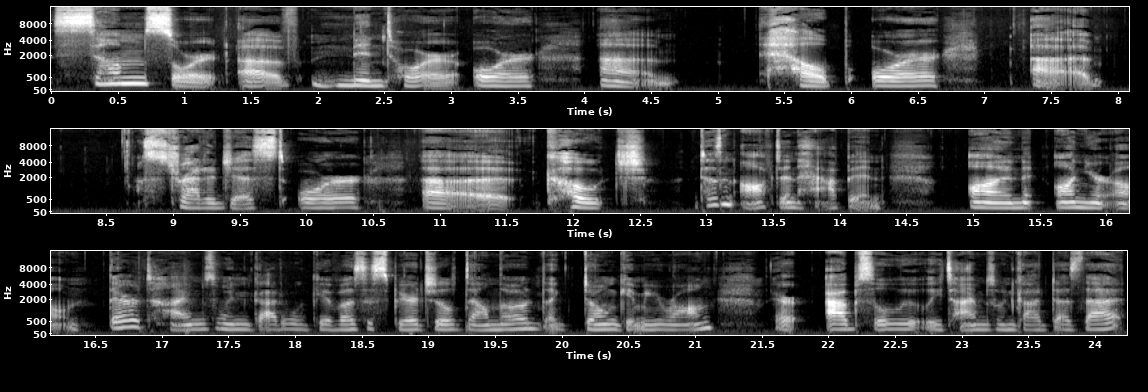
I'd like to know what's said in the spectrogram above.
some sort of mentor or um, help or uh, strategist or uh, coach. It doesn't often happen on on your own. There are times when God will give us a spiritual download. Like, don't get me wrong. There are absolutely times when God does that.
